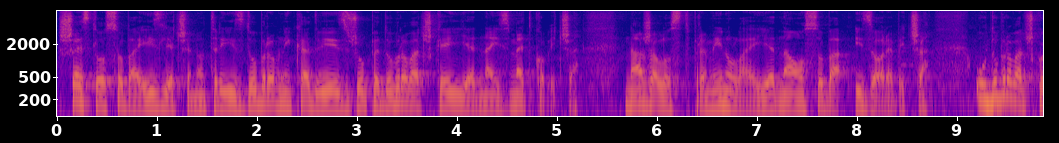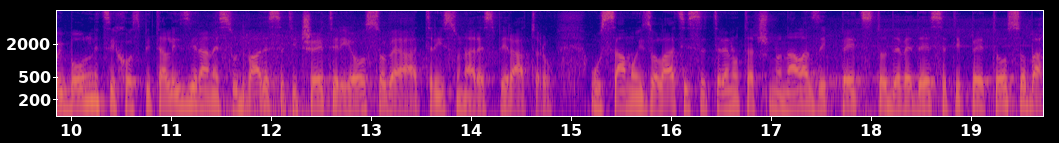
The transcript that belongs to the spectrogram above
Šest osoba je izlječeno, tri iz Dubrovnika, dvije iz Župe Dubrovačke i jedna iz Metkovića. Nažalost, preminula je jedna osoba iz Orebića. U Dubrovačkoj bolnici hospitalizirane su 24 osobe, a tri su na respiratoru. U samoizolaciji se trenutačno nalazi 595 osoba,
